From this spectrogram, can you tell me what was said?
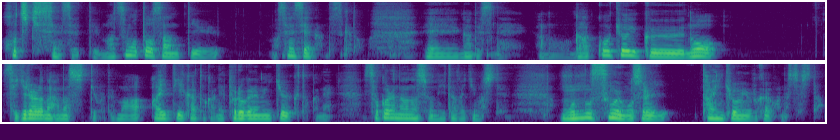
ホチキス先生っていう松本さんっていう先生なんですけど、えー、がですね、あの、学校教育の赤裸々な話っていうことで、まあ、IT 化とかね、プログラミング教育とかね、そこらの話をね、いただきまして、ものすごい面白い、大変興味深いお話でした。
